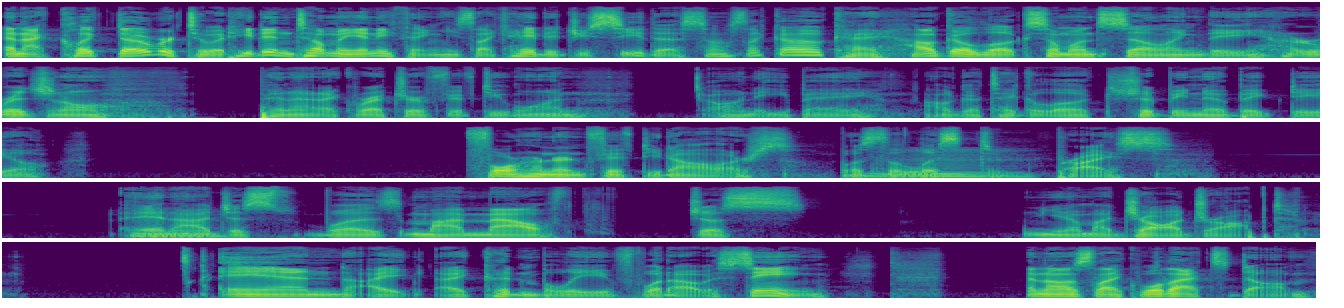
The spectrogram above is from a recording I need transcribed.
And I clicked over to it. He didn't tell me anything. He's like, "Hey, did you see this?" I was like, oh, "Okay, I'll go look. Someone's selling the original Pen Addict Retro 51 on eBay. I'll go take a look. Should be no big deal." Four hundred and fifty dollars was the listed Mm. price, and I Mm. just was my mouth just, you know, my jaw dropped, and I I couldn't believe what I was seeing, and I was like, "Well, that's dumb.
